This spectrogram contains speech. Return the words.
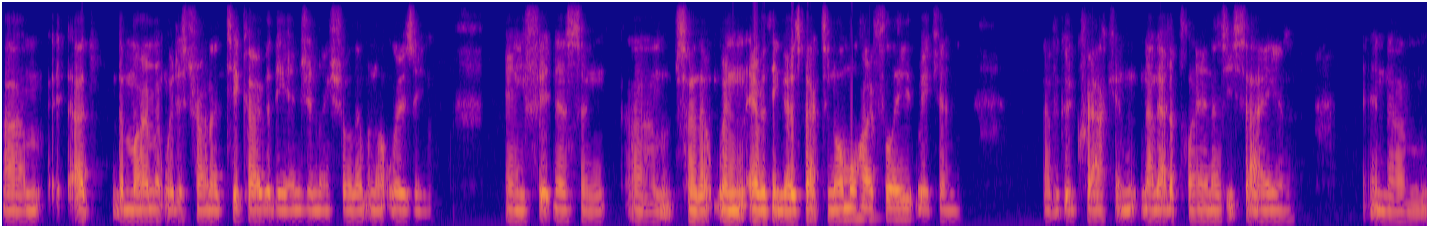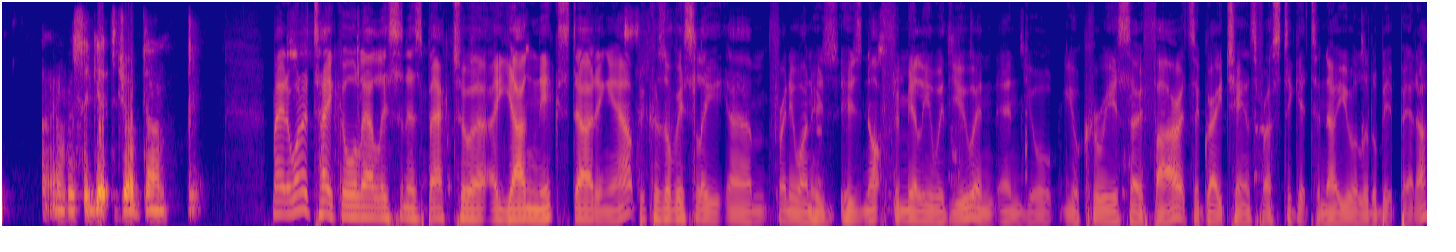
um, at the moment, we're just trying to tick over the engine, make sure that we're not losing any fitness, and um, so that when everything goes back to normal, hopefully we can have a good crack and not out a plan, as you say, and and um, obviously get the job done. Mate, I want to take all our listeners back to a, a young Nick starting out because obviously, um, for anyone who's who's not familiar with you and, and your your career so far, it's a great chance for us to get to know you a little bit better.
